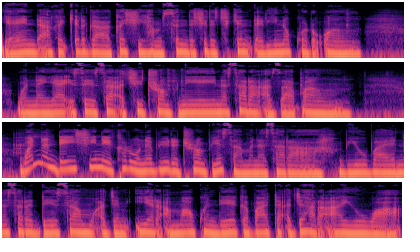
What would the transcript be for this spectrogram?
yayin da aka ƙirga kashi 56 cikin 100 na kuri'un. Wannan ya isa ya sa a ce Trump ne ya yi nasara a zaɓen. Wannan dai shine karo na biyu da Trump ya samu nasara biyu bayan nasarar da ya samu a jam'iyyar a makon da ya gabata a jihar Iowa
